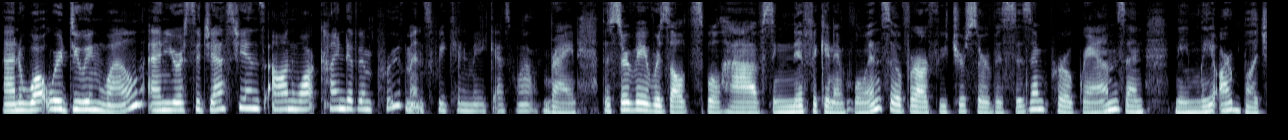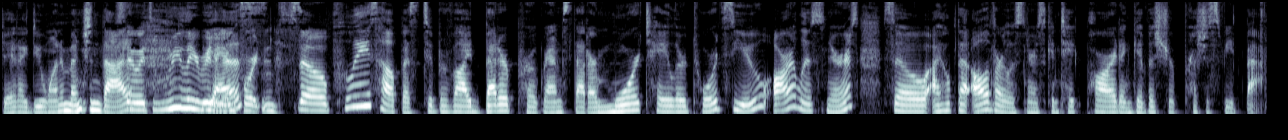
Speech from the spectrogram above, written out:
and what we're doing well and your suggestions on what kind of improvements we can make as well. Right. The survey results will have significant influence over our future services and programs, and namely our budget. I do want to mention that. So it's really, really yes. important. So please help us to provide better programs that are more tailored towards you, our listeners. So I hope that all of our listeners can take take part and give us your precious feedback.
